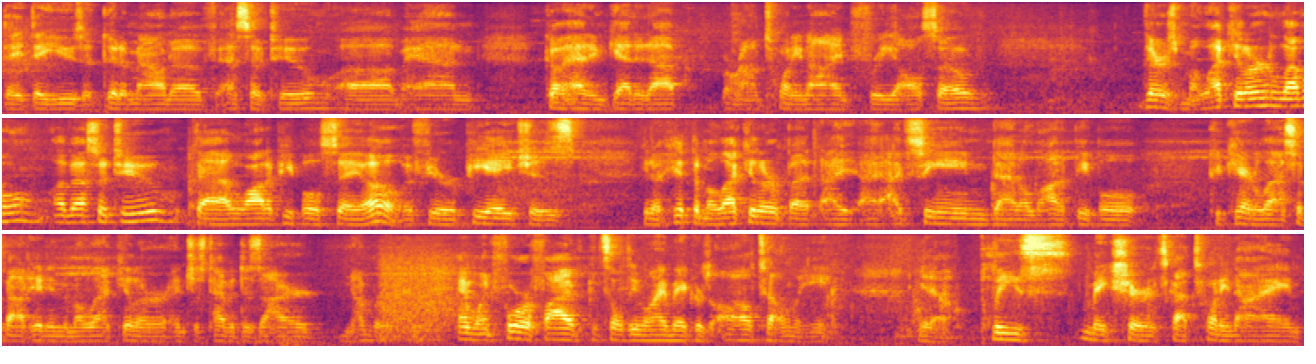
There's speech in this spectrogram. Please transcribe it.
they, they use a good amount of SO2 um, and go ahead and get it up around 29 free also. There's molecular level of SO2 that a lot of people say, oh, if your pH is, you know, hit the molecular, but I, I, I've seen that a lot of people could care less about hitting the molecular and just have a desired number. And, and when four or five consulting winemakers all tell me, you know, please make sure it's got 29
